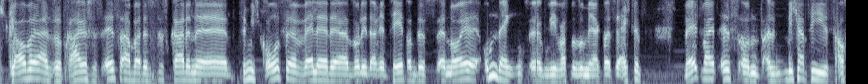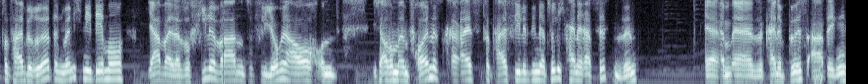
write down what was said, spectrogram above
Ich glaube, also tragisch es ist, aber das ist gerade eine ziemlich große Welle der Solidarität und des äh, neue Umdenkens irgendwie, was man so merkt, weil es ja echt jetzt weltweit ist und also mich hat die auch total berührt in München die Demo, ja, weil da so viele waren und so viele Junge auch und ich auch in meinem Freundeskreis total viele, die natürlich keine Rassisten sind. Ähm, äh, also keine bösartigen,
